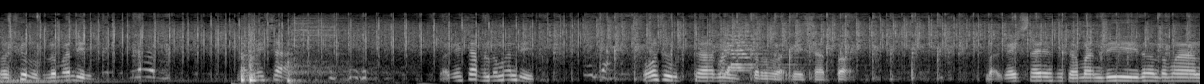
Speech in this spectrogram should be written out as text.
Bosku belum mandi. Mbak Kesa. Mbak Kesa belum mandi. Oh sudah pinter Mbak Kesa tok. Mbak Kesa yang sudah mandi teman-teman.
